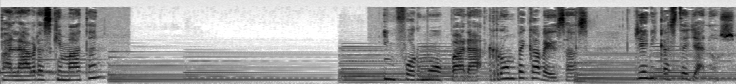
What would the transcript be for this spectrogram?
¿Palabras que matan? Informó para Rompecabezas Jenny Castellanos.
